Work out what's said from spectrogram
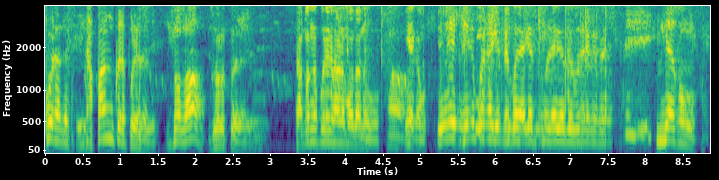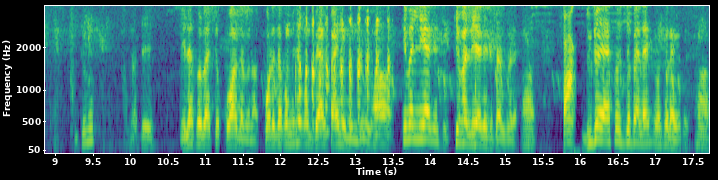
পুরা দেখে ধাপাং করে পড়ে যাবে। জল। জল পড়ে যাবে। ধাপাং পড়ে গেলে আমরা মজা নেব। হ্যাঁ। ইয়া কামো। এ এ পড়ে গেছে পড়ে গেছে পড়ে গেছে পড়ে গেছে। ইয়া কামো। কিন্তু আমাদের এলা করবে একটু কোয়া যাবে না? পরে যখন বেল পাইনি বন্ধু। হ্যাঁ। কিবার লিয়া গেছে? কিবার লিয়া গেছে বেল করে হ্যাঁ। দুটাই একসাথে দুটো বেল চলে গেছে। হ্যাঁ।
